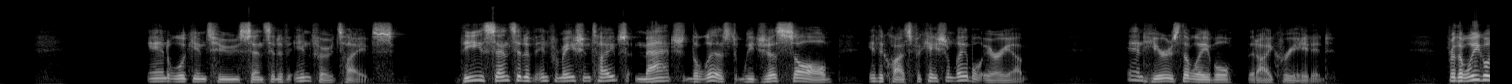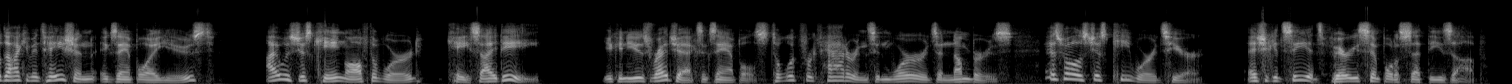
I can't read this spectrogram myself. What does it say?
and look into sensitive info types. These sensitive information types match the list we just saw in the classification label area. And here's the label that I created. For the legal documentation example I used, I was just keying off the word case ID. You can use regex examples to look for patterns in words and numbers, as well as just keywords here. As you can see, it's very simple to set these up.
